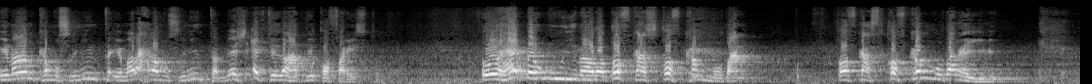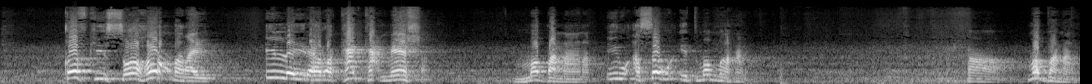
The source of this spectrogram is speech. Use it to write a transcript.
imaamka muslimiinta iyo madaxda muslimiinta meesha agteeda haddii qof fadhiisto oo hadhow uu yimaado qofkaas qof ka mudan. Qofkaas qof ka mudana yimid. Qofkii soo hormaray in la yidhaahdo ka kac meesha. Ma bannaana inuu asagu idmo maahan. Ma bannaana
